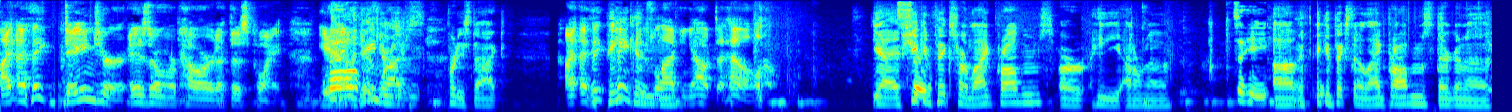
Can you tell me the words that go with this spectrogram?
I, I think danger is overpowered at this point. Yeah. Pink is Danger is pretty stacked. I, I think Pink Pink, is lagging out to hell. Yeah, if she So- can fix her lag problems, or he, I don't know. It's a he. Uh, if they can fix their lag problems, they're gonna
